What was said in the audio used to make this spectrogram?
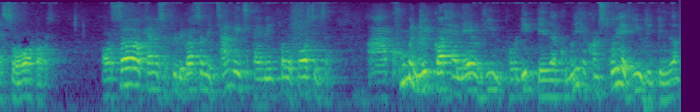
er såre godt. Og så kan man selvfølgelig godt som et tankeeksperiment prøve at forestille sig, ah, kunne man nu ikke godt have lavet livet på lidt bedre? Kunne man ikke have konstrueret livet lidt bedre?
